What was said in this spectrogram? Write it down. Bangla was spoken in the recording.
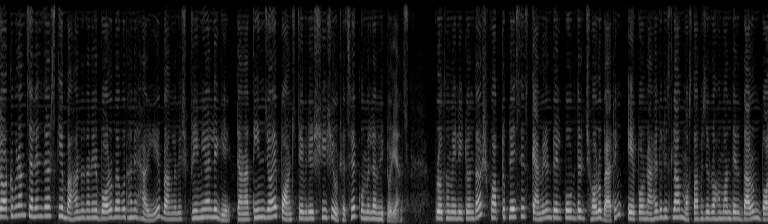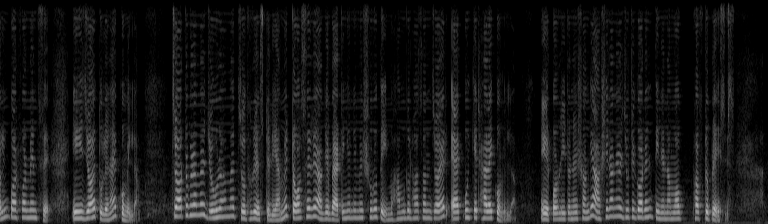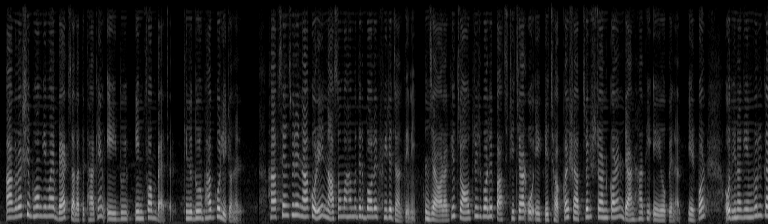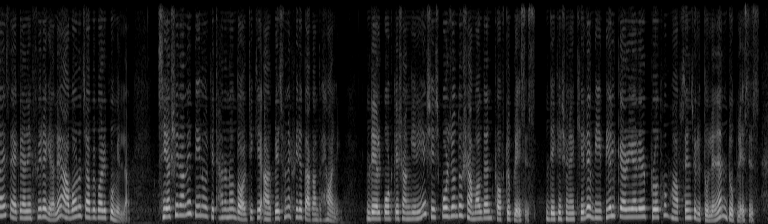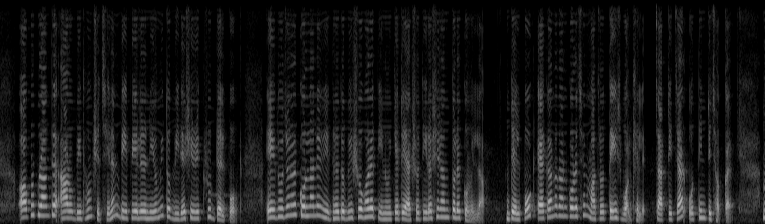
চট্টগ্রাম চ্যালেঞ্জার্সকে বাহান্ন রানের বড় ব্যবধানে হারিয়ে বাংলাদেশ প্রিমিয়ার লিগে টানা তিন জয়ে পয়েন্ট টেবিলের শীর্ষে উঠেছে কুমিল্লা ভিক্টোরিয়ান্স। প্রথমে Liton Das Faf du Plessis, Cameron রেলপোর্টদের ঝড়ো ব্যাটিং, এরপর নাহিদুল ইসলাম, মোস্তাফিজুর রহমানদের দারুণ বোলিং পারফরমেন্সে এই জয় তুলে নেয় কুমিল্লা। চট্টগ্রামের জহুর আহমেদ চৌধুরী স্টেডিয়ামে টস হেরে আগে ব্যাটিংয়ে নেমে শুরুতেই মাহমুদুল হাসান জয়ের এক উইকেট হারায় কুমিল্লা। এরপর লিটনের সঙ্গে আশি রানের জুটি গড়েন তিনে নামা ফাফটু প্লেসিস আগ্রাসী ভঙ্গিমায় ব্যাট চালাতে থাকেন এই দুই ইনফর্ম ব্যাটার, কিন্তু দুর্ভাগ্য লিটনের। হাফ সেঞ্চুরি না করেই নাসুম আহমেদের বলে ফিরে যান তিনি। যাওয়ার আগে চৌত্রিশ বলে পাঁচটি চার ও একটি ছক্কায় সাতচল্লিশ রান করেন ডানহাতি এই ওপেনার। এরপর অধিনায়ক ইমরুল গাইস এক রানে ফিরে গেলে আবারও চাপে পড়ে কুমিল্লা। ছিয়াশি রানে তিন উইকেট হারানো দলটিকে আর পেছনে ফিরে তাকাতে হয়নি। ডেলপোর্টকে সঙ্গে নিয়ে শেষ পর্যন্ত সামাল দেন ফফটু প্লেসিস দেখে শুনে খেলে বিপিএল ক্যারিয়ারের প্রথম হাফ সেঞ্চুরি তুলে নেন ডুপ্লেসিস অপর প্রান্তে আরও বিধ্বংসী ছিলেন বিপিএল এর নিয়মিত বিদেশি রিক্রুট ডেলপোর্ট এই দুজনের কল্যাণে নির্ধারিত বিশ ওভারে তিন উইকেটে একশো তিরাশি রান তোলে কুমিল্লা। ডেলপোর্ট একান্ন রান করেছেন মাত্র তেইশ বল খেলে, চারটি চার ও তিনটি ছক্কায়।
